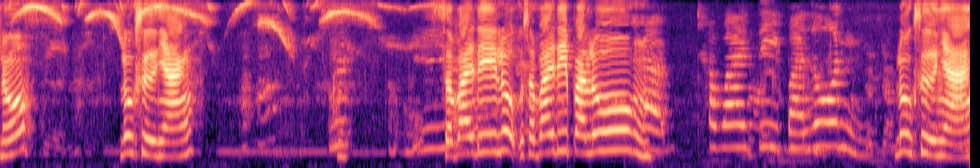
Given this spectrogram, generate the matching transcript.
หนูลูกสื่อหยังสบายดีลูกสบายดีป่ะลุงสบายดีปารุ่นลูกสื่อหยัง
